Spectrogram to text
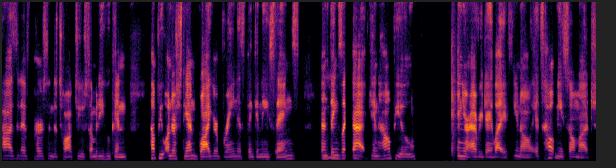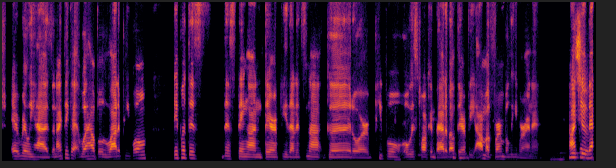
positive person to talk to, somebody who can help you understand why your brain is thinking these things and Mhm. things like that can help you in your everyday life. You know, it's helped me mm-hmm. so much. It really has. And I think it will help a lot of people. They put this this thing on therapy that it's not good or people always talking bad about Mhm. therapy. I'm a firm believer in it. Me I too. came back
